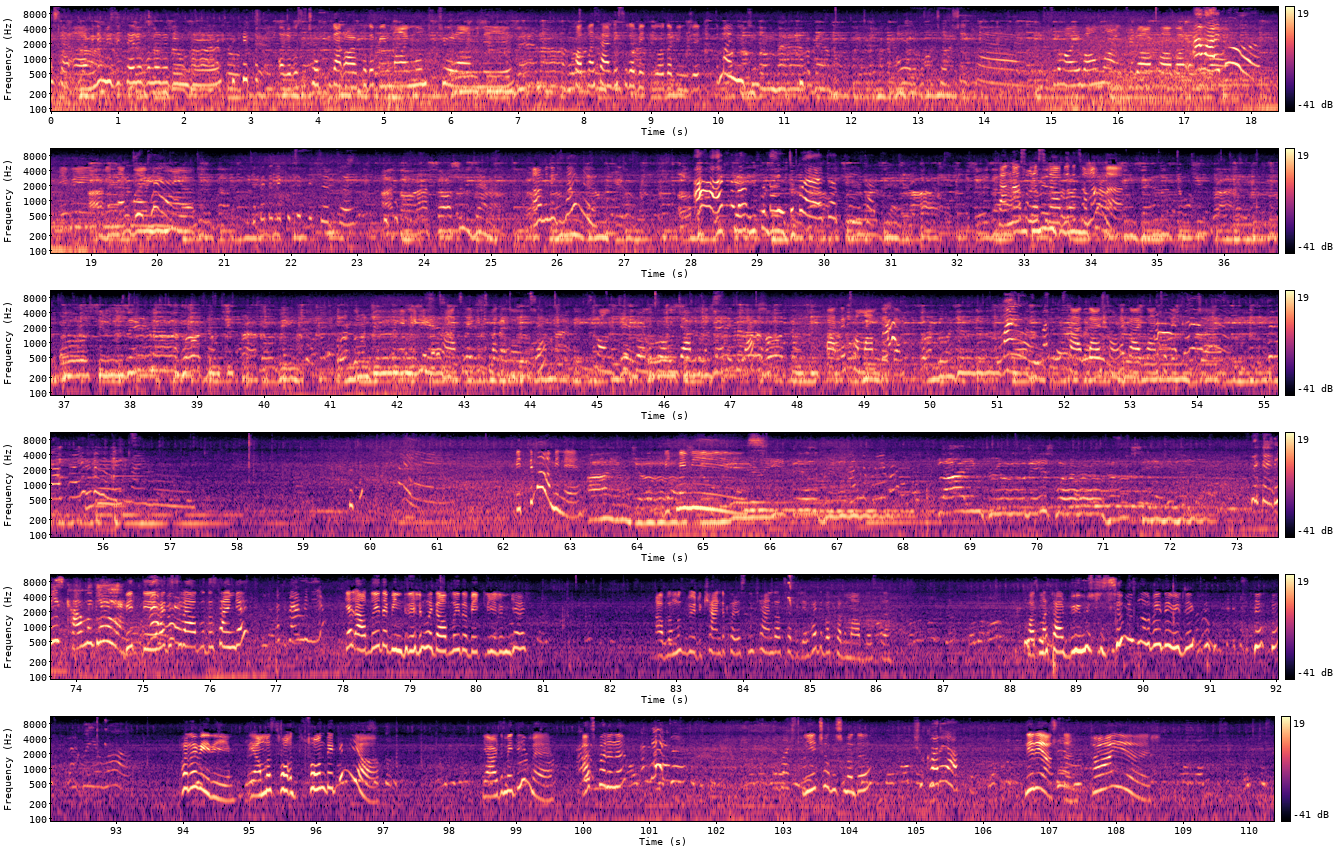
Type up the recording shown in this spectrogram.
Arkadaşlar Amine müzikli arabalara bindi. Arabası çok güzel. Arkada bir maymun tutuyor Amine'yi. Fatma Sel de sıra bekliyor. O da binecek. Değil mi anneciğim? Ay arabası çok şeker. Bir sürü hayvan var. Zürafa var. var. Evet. Minnak maymun. Tepede de küçük bir tırtıl. Amine güzel mi? Senden sonra sıra ablada tamam mı? Memlekete tatile gitmeden önce son bir böyle bir oyuncak bulmak istediler. Ben de tamam dedim. Saatler sonra Gaziantep'e gideceğiz. Bitti mi Amine? Bitmemiş. Please come again. Bitti. Hadi sıra ablada sen gel. Hadi ben bineyim. Gel ablayı da bindirelim. Hadi ablayı da bekleyelim gel. Ablamız büyüdü. Kendi parasını kendi atabilir. Hadi bakalım ablası. Fatma sen büyümüşsün. Sığmıyorsun arabayı devireceksin. Para vereyim. E ama son, son dedim ya. Yardım edeyim mi? Aç paranı. Niye çalışmadı? Şu kare yaptım. Nereye attın? Hayır.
